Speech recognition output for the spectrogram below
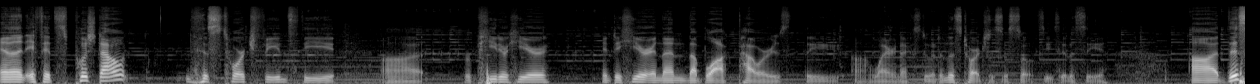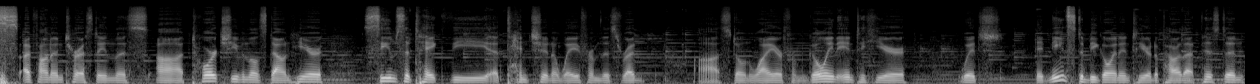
And then if it's pushed out, this torch feeds the uh, repeater here into here, and then the block powers the uh, wire next to it. And this torch is just so it's easy to see. Uh, this I found interesting. This uh, torch, even though it's down here, seems to take the attention away from this red uh, stone wire from going into here, which it needs to be going into here to power that piston.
